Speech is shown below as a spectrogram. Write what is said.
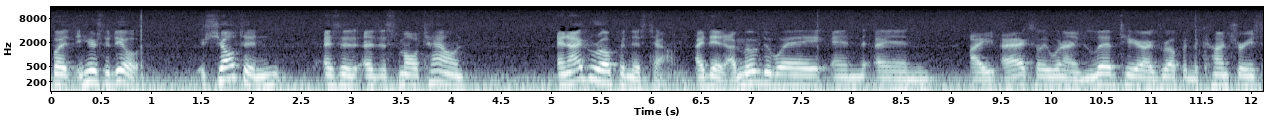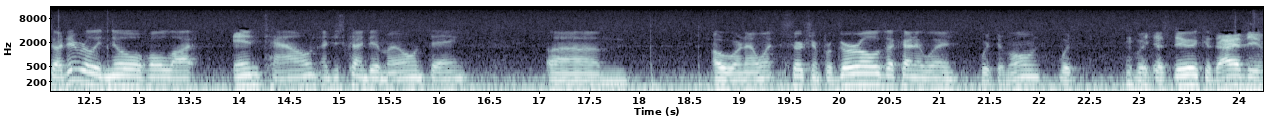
but here's the deal: Shelton, as a as a small town, and I grew up in this town. I did. I moved away, and and I, I actually when I lived here, I grew up in the country, so I didn't really know a whole lot in town. I just kind of did my own thing. Um, oh, when I went searching for girls, I kind of went with them own with with this dude because I had the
